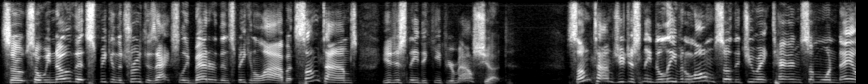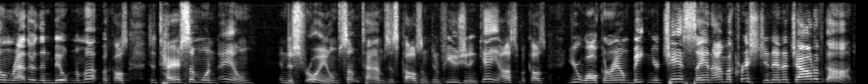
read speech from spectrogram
So, so we know that speaking the truth is actually better than speaking a lie, but sometimes you just need to keep your mouth shut. Sometimes you just need to leave it alone so that you ain't tearing someone down rather than building them up because to tear someone down and destroy them sometimes is causing confusion and chaos because you're walking around beating your chest saying, I'm a Christian and a child of God.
